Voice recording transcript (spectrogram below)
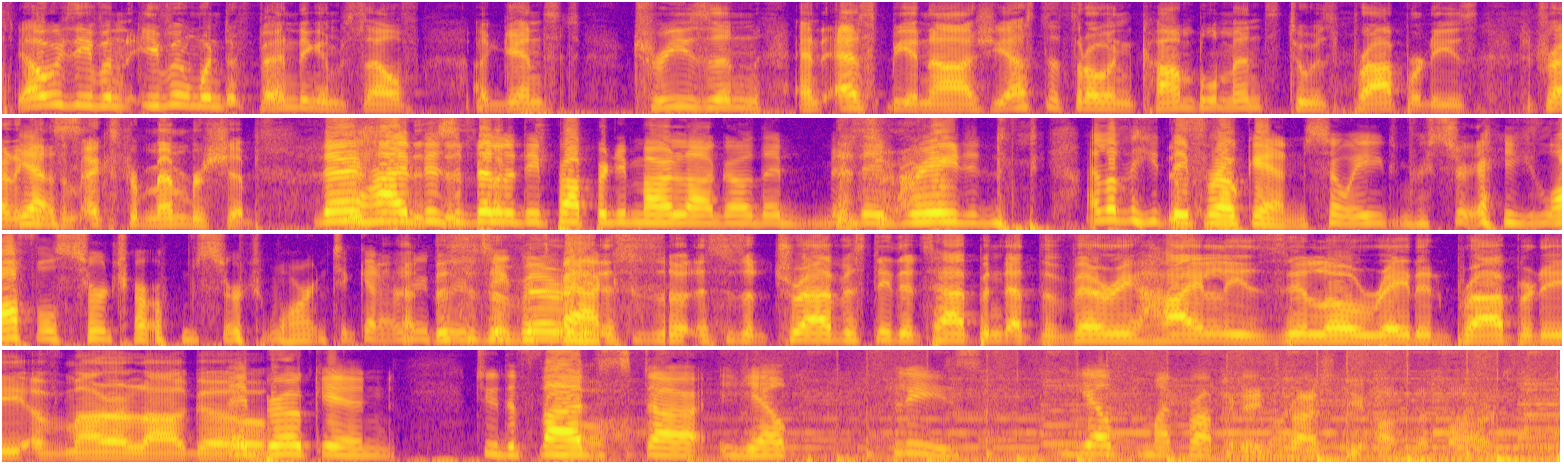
He always even even when defending himself against treason and espionage, he has to throw in compliments to his properties to try to Yes. get some extra memberships. Very Listen, high this is a- visibility property, Mar-a-Lago. They they raided. I love that he, they broke in. So a, a lawful search our search warrant to get our uh, nuclear This is a very back. this is a this is a travesty that's happened at the very highly Zillow rated property of Mar-a-Lago. They broke in to the five star Yelp. Please Yelp my property. They won't trashed the outlet bars.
